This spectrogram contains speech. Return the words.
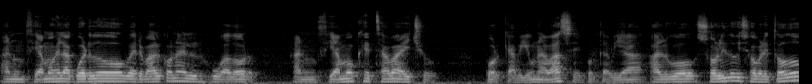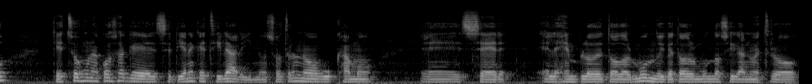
anunciamos el acuerdo verbal con el jugador. Anunciamos que estaba hecho, porque había una base, porque había algo sólido y sobre todo que esto es una cosa que se tiene que estirar y nosotros no buscamos eh, ser el ejemplo de todo el mundo y que todo el mundo siga nuestro,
